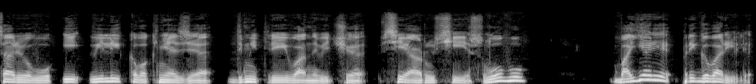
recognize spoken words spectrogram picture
цареву и великого князя Дмитрия Ивановича всея Руси слову, бояре приговорили,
